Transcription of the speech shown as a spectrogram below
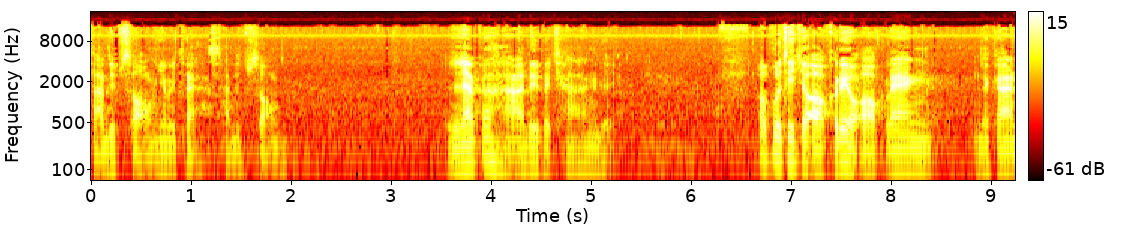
สามสิบสองใช่ไหมจ๊ะสามสิบสองแล้วก็หารือกับช้างด้วย เพราะผู้ที่จะออกเรี่ยวออกแรงในการ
